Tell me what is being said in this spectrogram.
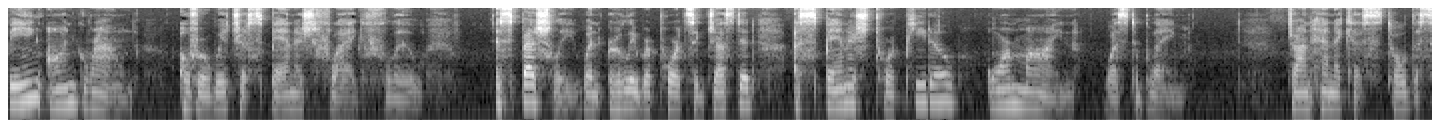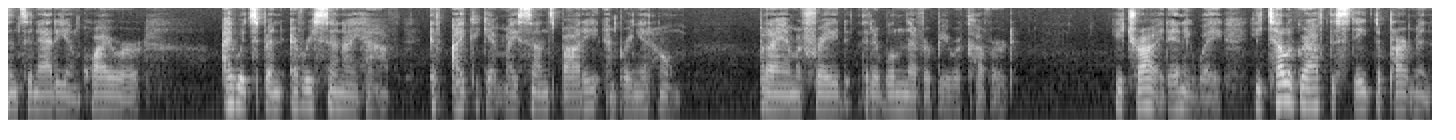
being on ground over which a Spanish flag flew. especially when early reports suggested a Spanish torpedo or mine was to blame. John Hennekes told the Cincinnati Enquirer, I would spend every cent I have if I could get my son's body and bring it home, but I am afraid that it will never be recovered. He tried anyway. He telegraphed the State Department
